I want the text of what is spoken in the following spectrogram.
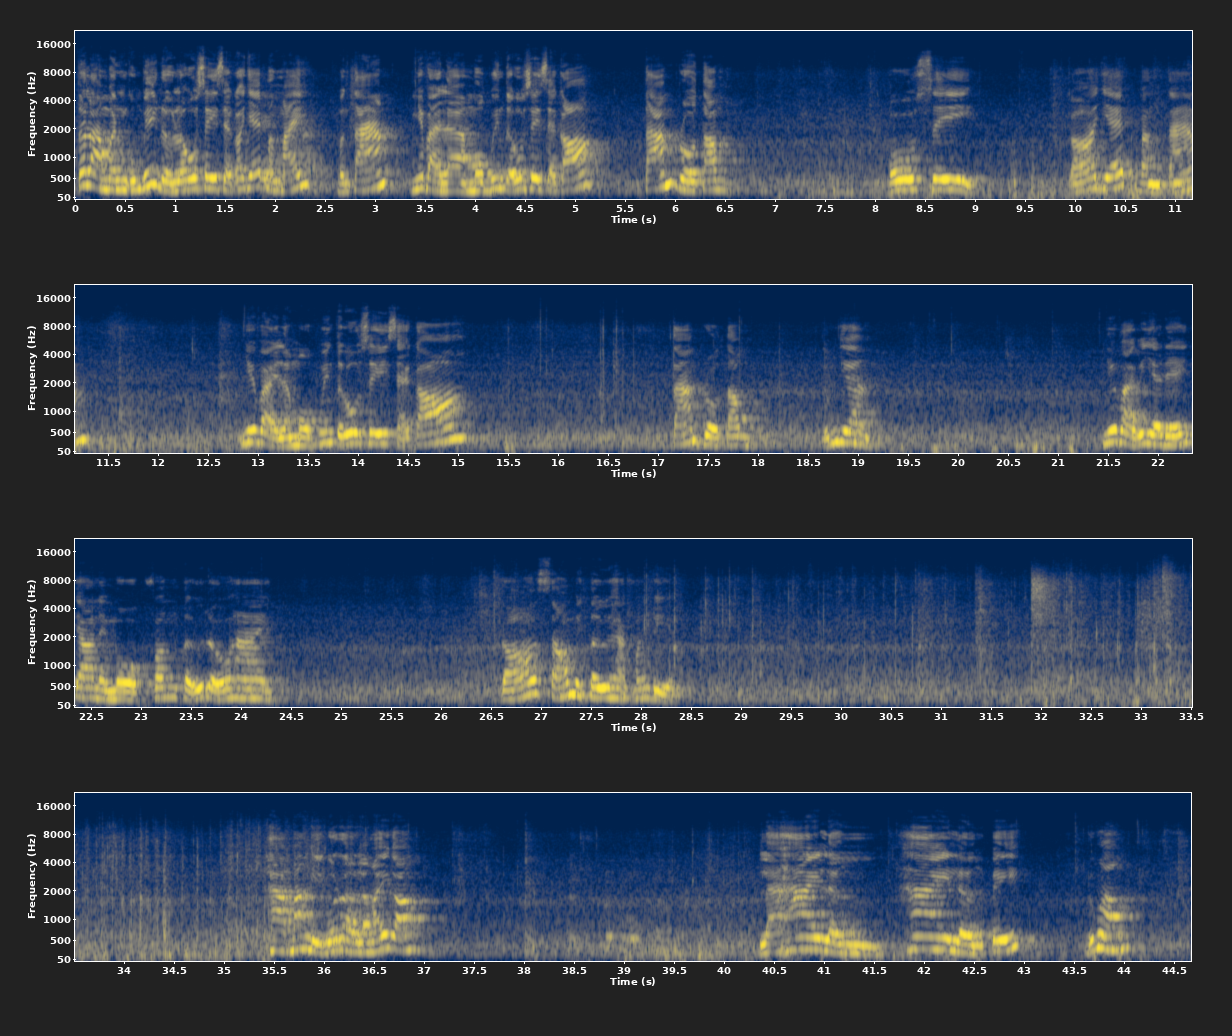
tức là mình cũng biết được là oxy sẽ có Z bằng mấy? Bằng 8 như vậy là một nguyên tử oxy sẽ có 8 proton. Oxy có Z bằng 8 như vậy là một nguyên tử oxy sẽ có 8 proton. Đúng chưa? Như vậy bây giờ để cho này, một phân tử RO2 có 64 hạt băng điện. Điện của R là mấy con? Là hai lần hai lần px đúng không?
